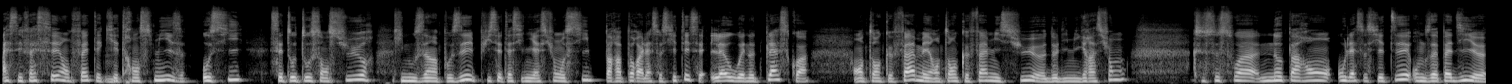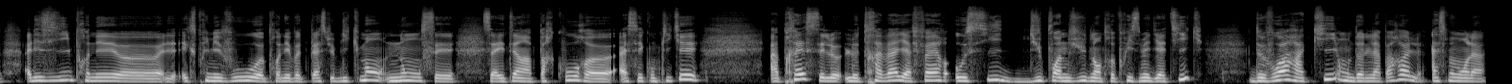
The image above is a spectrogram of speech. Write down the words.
assez facée, en fait, et qui est transmise aussi, cette autocensure qui nous a imposé, et puis cette assignation aussi par rapport à la société. C'est là où est notre place, quoi, en tant que femme et en tant que femme issue euh, de l'immigration que ce soit nos parents ou la société, on nous a pas dit euh, allez-y, prenez, euh, exprimez-vous, euh, prenez votre place publiquement. Non, c'est ça a été un parcours assez compliqué. Après, c'est le, travail à faire aussi du point de vue de l'entreprise médiatique, de voir à qui on donne la parole à ce moment-là.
